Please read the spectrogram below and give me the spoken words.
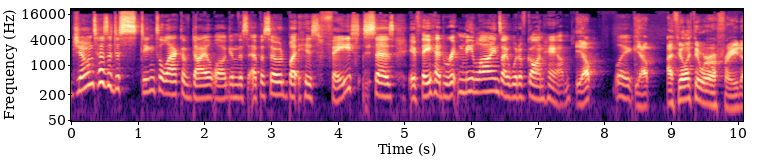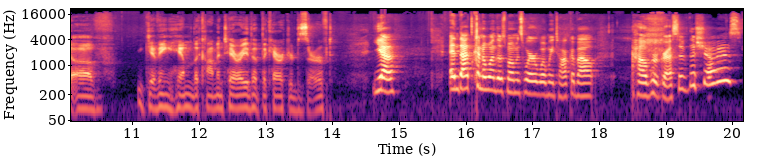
Jones has a distinct lack of dialogue in this episode, but his face says if they had written me lines, I would have gone ham. Yep. Like, Yep. I feel like they were afraid of giving him the commentary that the character deserved. yeah. And that's kind of one of those moments where when we talk about how progressive this show is,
